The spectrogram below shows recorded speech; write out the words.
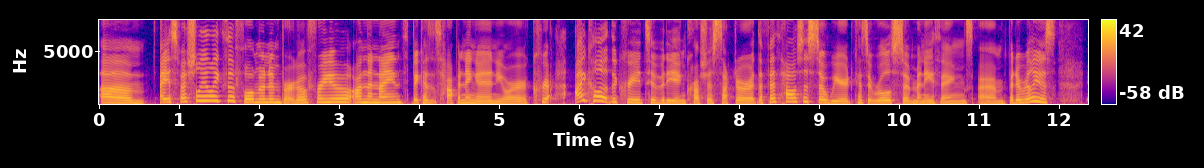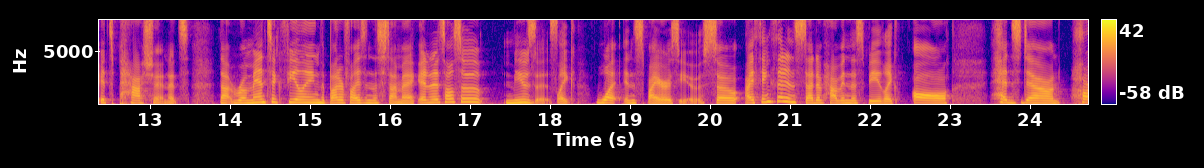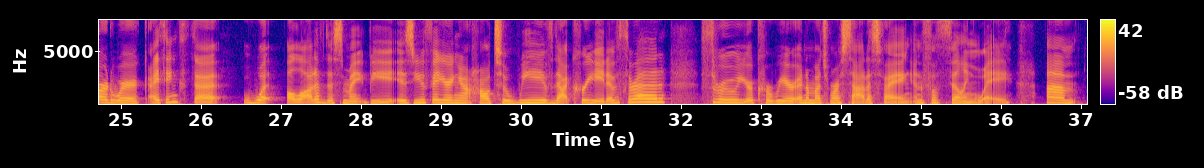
Um, I especially like the full moon in Virgo for you on the 9th because it's happening in your cre- I call it the creativity and crushes sector. The fifth house is so weird because it rules so many things. Um, but it really is it's passion. It's that romantic feeling, the butterflies in the stomach, and it's also muses, like what inspires you. So I think that instead of having this be like all heads down, hard work, I think that what a lot of this might be is you figuring out how to weave that creative thread through your career in a much more satisfying and fulfilling way. Um,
